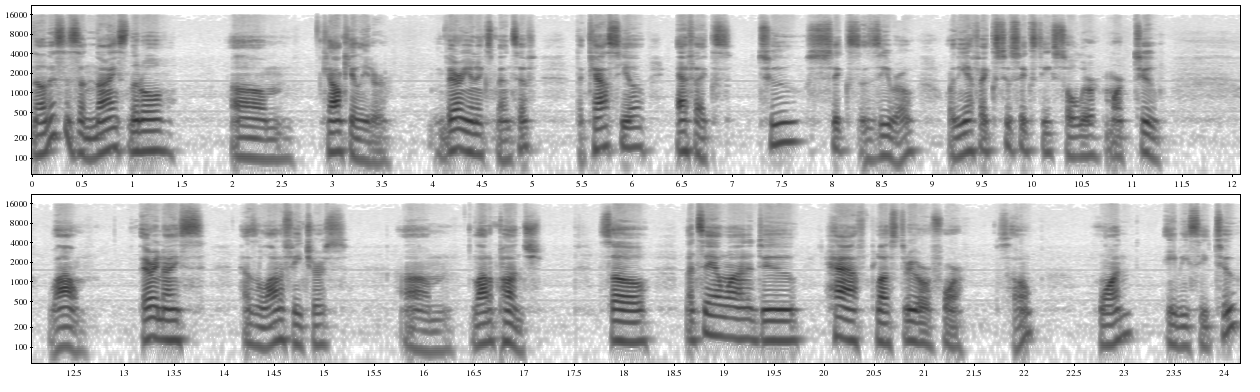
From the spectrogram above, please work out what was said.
Now this is a nice little um, calculator, very inexpensive. The Casio FX260 or the FX260 Solar Mark II. Wow, very nice. Has a lot of features, um, a lot of punch. So let's say I want to do half plus 3 over 4. So 1 ABC2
